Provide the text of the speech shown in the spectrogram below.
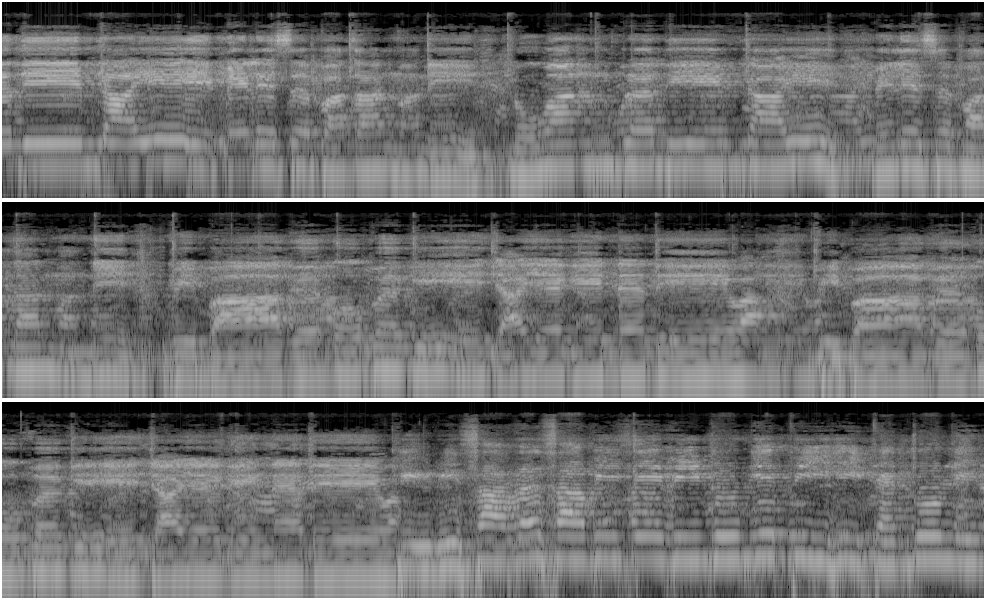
ප්‍රදීප්ටයේ මෙලෙස පතන්නේ නුවන් ප්‍රදීප්ටයේ මෙලෙස පතන්නේ විභාග ඔබගේ ජයගෙන දේවා. විභාග ඔබගේ ජයගෙන දේවා. පිරිසර සවිත විදුගේ පිහිට තුලින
